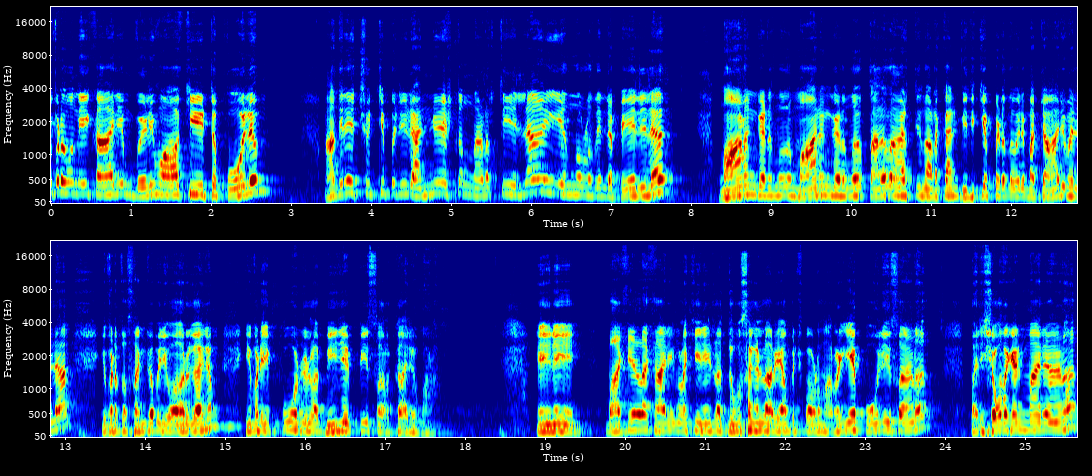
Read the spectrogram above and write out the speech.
ഇവിടെ വന്ന് ഈ കാര്യം വെളിവാക്കിയിട്ട് പോലും അതിനെ ചുറ്റിപ്പറ്റി ഒരു അന്വേഷണം നടത്തിയില്ല എന്നുള്ളതിന്റെ പേരിൽ നാണം കെടുന്നത് മാനം കെടുന്നത് തല താഴ്ത്തി നടക്കാൻ വിധിക്കപ്പെടുന്നവർ മറ്റാരുമല്ല. ഇവിടുത്തെ സംഘപരിവാറുകാരും ഇവിടെ ഇപ്പോഴുള്ള ബി ജെ പി സർക്കാരുമാണ്. ഇനി ബാക്കിയുള്ള കാര്യങ്ങളൊക്കെ ഇനിയുള്ള ദിവസങ്ങളിൽ അറിയാൻ പറ്റുമ്പോൾ അവിടെ നിറയെ പോലീസാണ് പരിശോധകന്മാരാണ്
